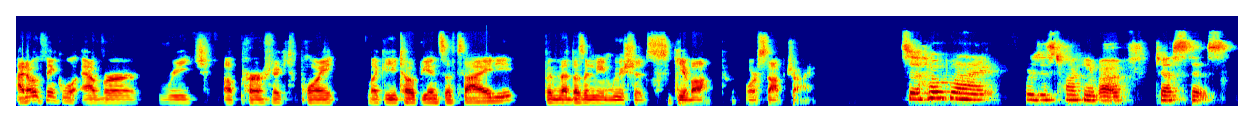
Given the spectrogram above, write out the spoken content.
I don't think we'll ever reach a perfect point like a utopian society, but that doesn't mean we should give up or stop trying. So Hope and I were just talking about justice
